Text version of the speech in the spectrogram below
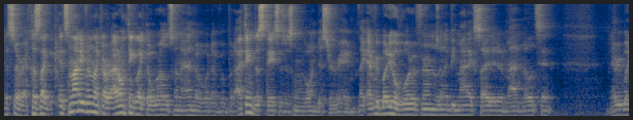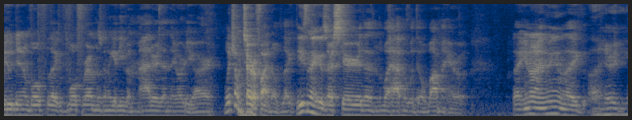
It's a wrap. Cause like it's not even like a. I don't think like the world is gonna end or whatever. But I think the states is just gonna go in disarray. Like everybody who voted for him is gonna be mad excited and mad militant. Everybody who didn't vote for like vote for him is gonna get even madder than they already are, which I'm terrified of. Like these niggas are scarier than what happened with the Obama era. Like you know what I mean? Like I hear you.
